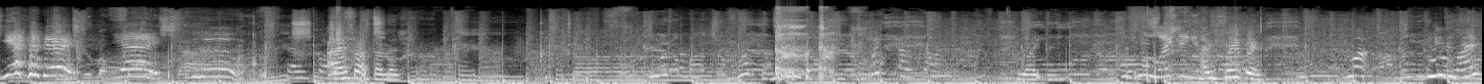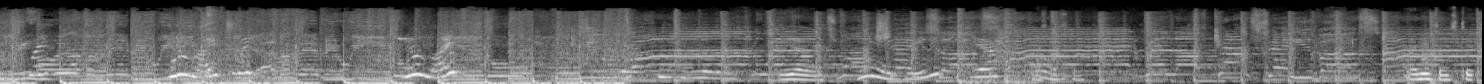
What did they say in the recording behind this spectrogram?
Yay! Yay! Woohoo! That was fun. I thought that was lightning. There's no lightning in I'm sleeping. What? Do you like sleeping? Do you like sleeping? Do you like? Yeah. Really? Yeah. I need some sticks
